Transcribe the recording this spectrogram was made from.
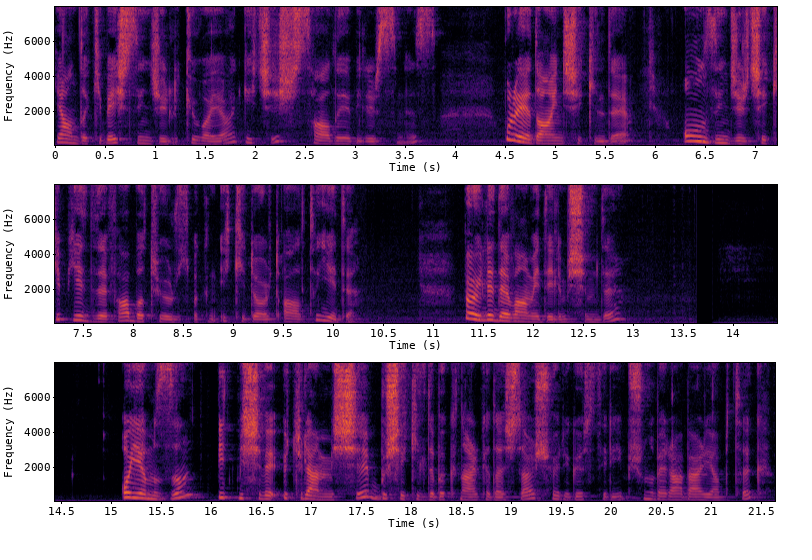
yandaki 5 zincirlik yuvaya geçiş sağlayabilirsiniz. Buraya da aynı şekilde 10 zincir çekip 7 defa batıyoruz. Bakın 2, 4, 6, 7. Böyle devam edelim şimdi. Oyamızın bitmişi ve ütülenmişi bu şekilde bakın arkadaşlar. Şöyle göstereyim. Şunu beraber yaptık.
